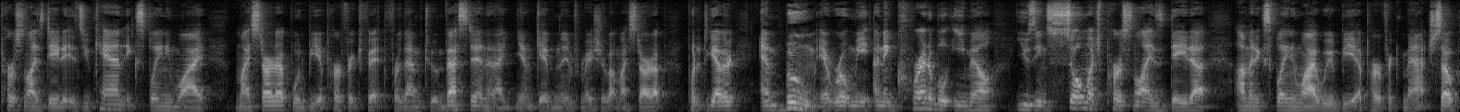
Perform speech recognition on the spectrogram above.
personalized data as you can, explaining why my startup would be a perfect fit for them to invest in. And I, you know, gave them the information about my startup, put it together, and boom, it wrote me an incredible email using so much personalized data um, and explaining why we would be a perfect match. So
